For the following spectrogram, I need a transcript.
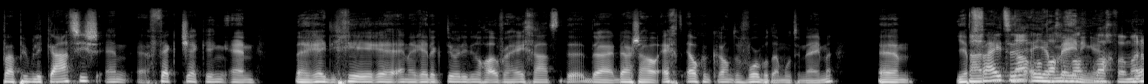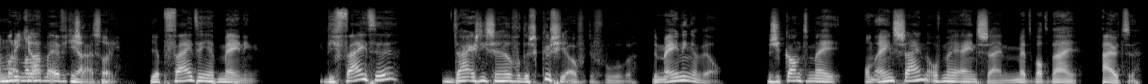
qua publicaties en fact-checking en redigeren en een redacteur die er nog overheen gaat, de, daar, daar zou echt elke krant een voorbeeld aan moeten nemen. Um, je hebt nou, feiten nou, en je wacht, hebt meningen. Wacht, wacht, maar dan moet ik je... laat me eventjes ja, uit. Sorry. Je hebt feiten en je hebt meningen. Die feiten, daar is niet zo heel veel discussie over te voeren. De meningen wel. Dus je kan het ermee oneens zijn of mee eens zijn met wat wij uiten.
